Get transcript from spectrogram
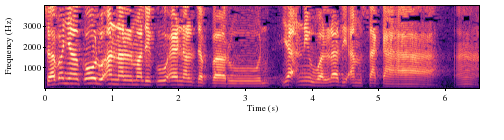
Jawabannya qulu annal maliku enal jabbarun yakni walladhi amsakaha. Nah.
